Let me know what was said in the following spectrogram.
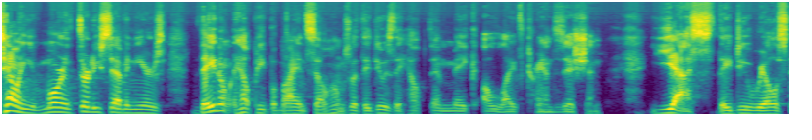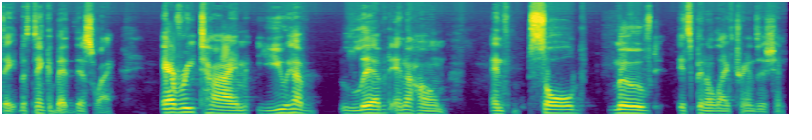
telling you more than 37 years they don't help people buy and sell homes. What they do is they help them make a life transition. Yes they do real estate but think of it this way. Every time you have lived in a home and sold moved it's been a life transition.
